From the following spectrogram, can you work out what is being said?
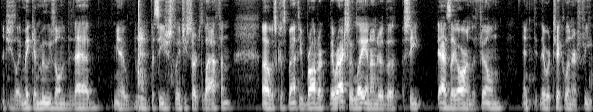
and she's like making moves on the dad, you know, Yeah. facetiously, and she starts laughing. Uh, it was because Matthew Broderick, they were actually laying under the seat as they are in the film, and they were tickling her feet.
